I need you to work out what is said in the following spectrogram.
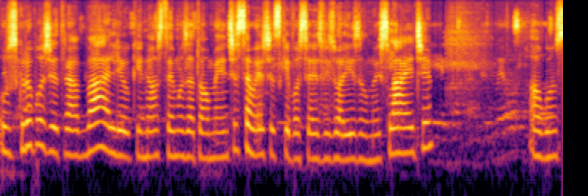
Os grupos de trabalho que nós temos atualmente são estes que vocês visualizam no slide. Alguns,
